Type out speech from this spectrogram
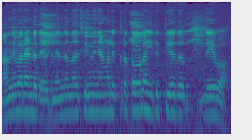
നന്ദി പറയേണ്ട ദൈവത്തിന്. എന്തെന്ന് വെച്ചാൽ ഇന്ന് ഞങ്ങൾ ഇത്രത്തോളം ഇരുത്തിയത് ദൈവമാണ്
